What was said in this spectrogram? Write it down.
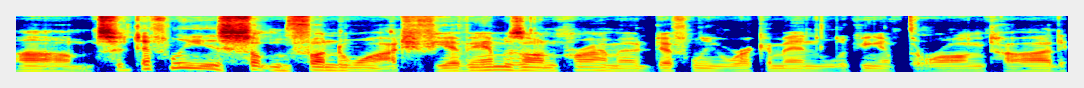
Um, so definitely is something fun to watch. If you have Amazon Prime, I would definitely recommend looking up The Wrong Todd.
